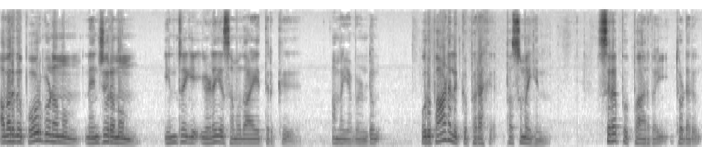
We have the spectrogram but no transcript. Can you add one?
அவரது போர்க்குணமும் நெஞ்சுரமும் இன்றைய இளைய சமுதாயத்திற்கு அமைய வேண்டும். ஒரு பாடலுக்கு பிறகு பசுமையின் சிறப்பு பார்வை தொடரும்.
